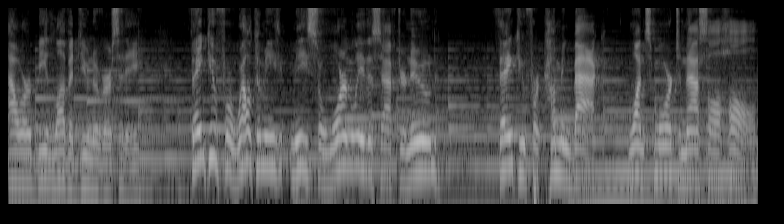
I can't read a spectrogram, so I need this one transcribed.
our beloved university. Thank you for welcoming me so warmly this afternoon. Thank you for coming back once more to Nassau Hall.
